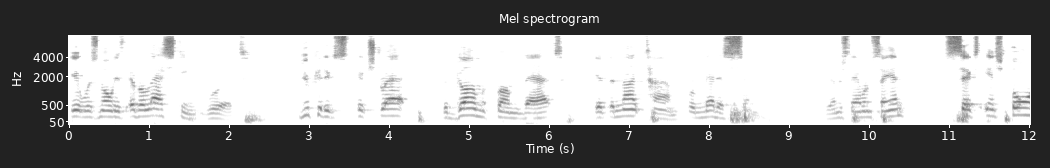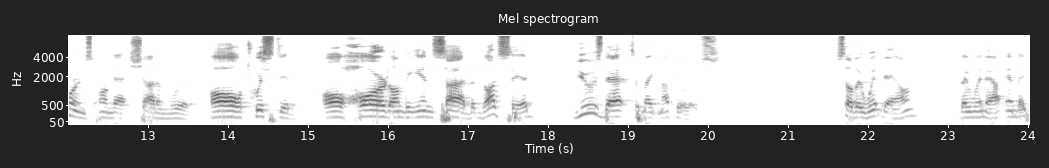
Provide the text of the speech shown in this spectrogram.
It was known as everlasting wood. You could ex- extract the gum from that at the nighttime for medicine. You understand what I'm saying? Six inch thorns on that shittim wood, all twisted, all hard on the inside. But God said, use that to make my pillars. So they went down, they went out, and they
